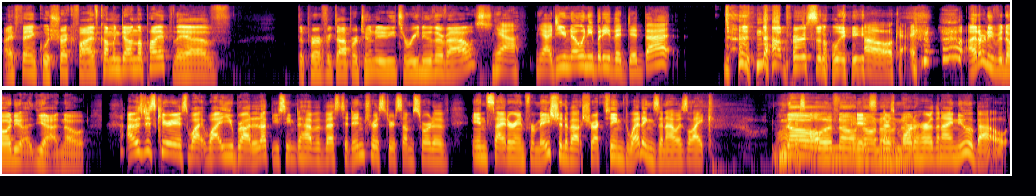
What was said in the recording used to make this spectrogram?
I think with Shrek 5 coming down the pipe, they have the perfect opportunity to renew their vows. Yeah. Yeah, do you know anybody that did that? Not personally. Oh, okay. I don't even know any. Yeah, no. I was just curious why why you brought it up. You seem to have a vested interest or some sort of insider information about Shrek themed weddings, and I was like, well, No, Olive no, no, no, There's more to her than I knew about.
